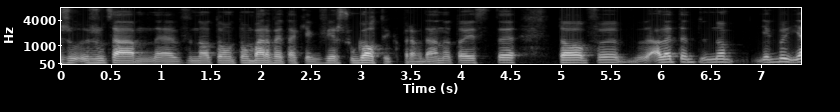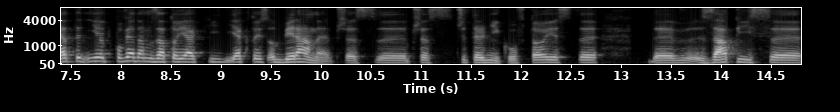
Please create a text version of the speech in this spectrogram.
rzuca no, tą, tą barwę tak jak w wierszu gotyk, prawda? No to jest to, w, ale te, no, jakby ja nie odpowiadam za to, jak, jak to jest odbierane przez, przez czytelników. To jest e, zapis e,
